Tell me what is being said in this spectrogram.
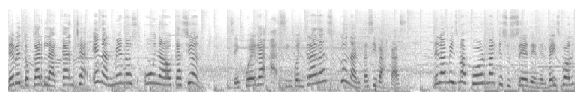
debe tocar la cancha en al menos una ocasión. Se juega a cinco entradas con altas y bajas. De la misma forma que sucede en el béisbol,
